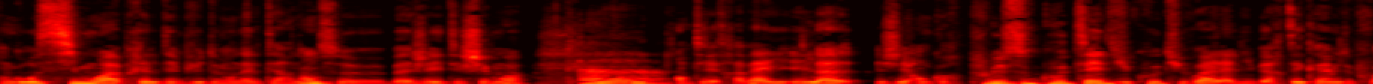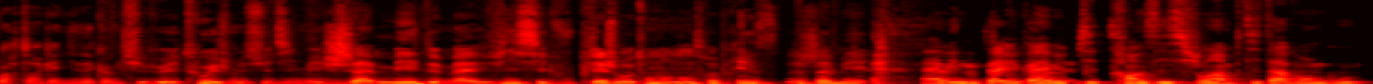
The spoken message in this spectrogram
en gros six mois après le début de mon alternance, euh, bah, j'ai été chez moi ah. en télétravail et là j'ai encore plus goûté du coup tu vois à la liberté quand même de pouvoir t'organiser comme tu veux et tout et je me suis dit mais jamais de ma vie s'il vous plaît je retourne en entreprise jamais. Ah oui donc t'as eu quand même une petite transition un petit avant-goût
